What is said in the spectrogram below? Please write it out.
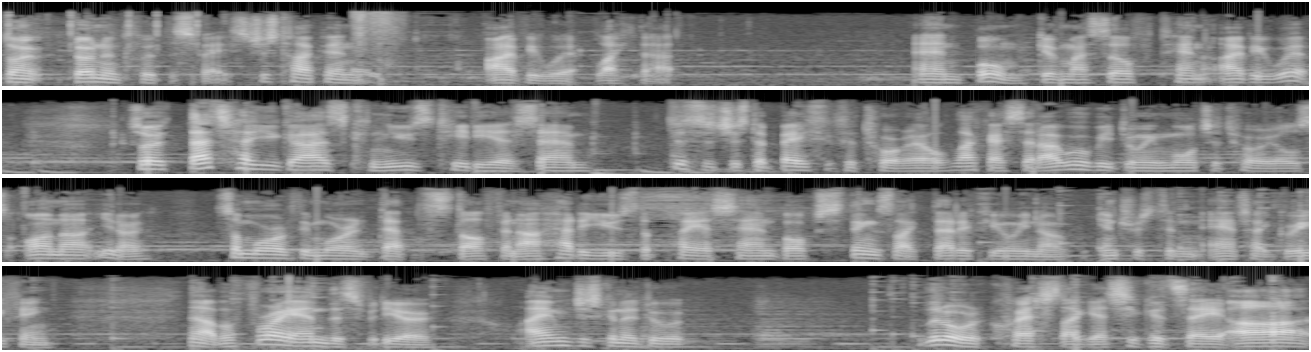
don't, don't include the space. Just type in Ivy Whip like that. And boom, give myself 10 Ivy Whip. So that's how you guys can use TDSM. This is just a basic tutorial. Like I said, I will be doing more tutorials on, uh, you know, some more of the more in-depth stuff and uh, how to use the player sandbox, things like that if you're, you know, interested in anti-griefing. Now, before I end this video, I am just going to do a little request, I guess you could say. Uh,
